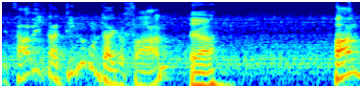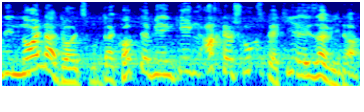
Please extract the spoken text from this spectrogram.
Jetzt habe ich das Ding runtergefahren, Ja. fahren den 9er Deutsch runter, kommt er mir entgegen. Ach, Herr Schlossberg, hier ist er wieder.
